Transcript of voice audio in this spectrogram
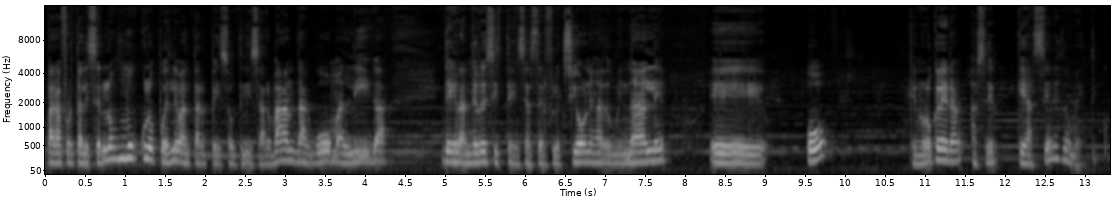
Para fortalecer los músculos puedes levantar peso, utilizar bandas, gomas, ligas de grande resistencia, hacer flexiones abdominales eh, o, que no lo creerán, hacer quehaceres domésticos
